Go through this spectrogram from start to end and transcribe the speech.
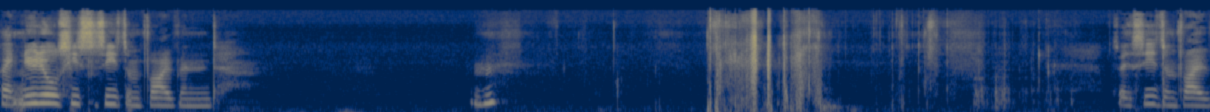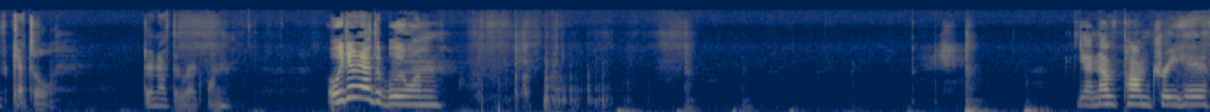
Okay, Noodles, he's season five and mhm. So season five kettle. Don't have the red one. Oh, we don't have the blue one. Yeah, another palm tree here.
